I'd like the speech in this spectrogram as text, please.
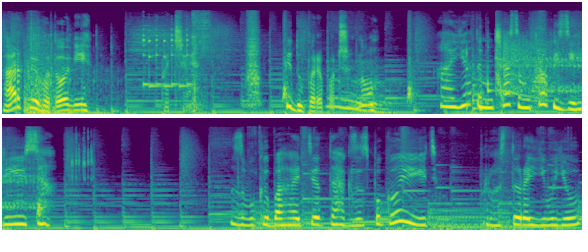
Арки готові. Пече. Піду перепочину. А я тим часом трохи зігріюся. Звуки багаття так заспокоюють. Просто раюю.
